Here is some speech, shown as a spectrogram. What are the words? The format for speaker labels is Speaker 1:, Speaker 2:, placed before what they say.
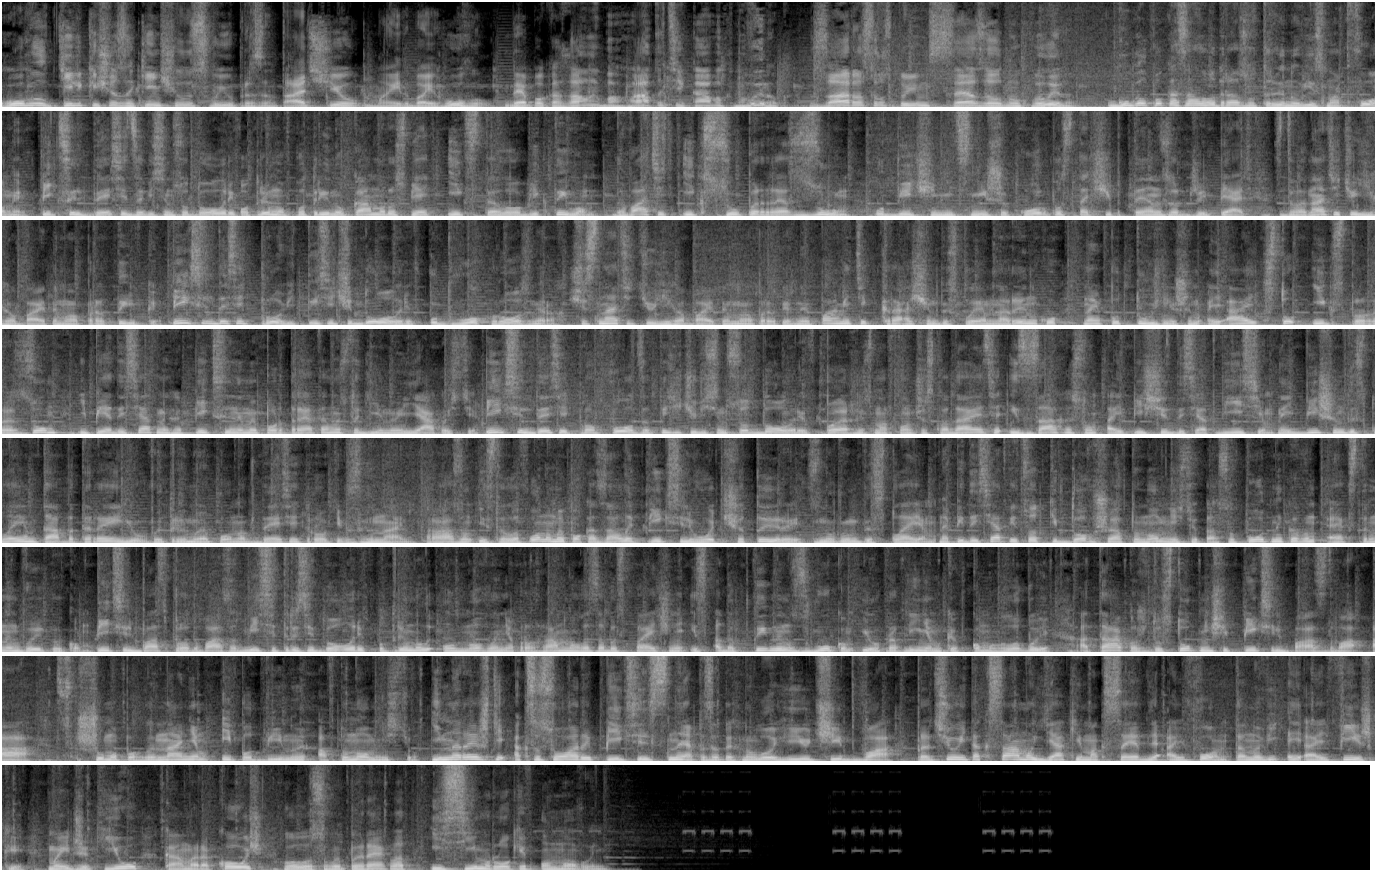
Speaker 1: Google тільки що закінчили свою презентацію Made by Google, де показали багато цікавих новинок. Зараз розповім все за одну хвилину.
Speaker 2: Google показала одразу три нові смартфони. Pixel 10 за 800 доларів отримав потрійну камеру з 5X телеоб'єктивом, 20X Super Res Zoom, удвічі міцніший корпус та чіп Tensor G5 з 12 ГБ оперативки. Pixel 10 Pro від 1000 доларів у двох розмірах, 16 ГБ оперативної пам'яті, кращим дисплеєм на ринку, найпотужнішим AI, 100X ProRes Zoom і 50 мегапіксельними портретами студійної якості. Pixel 10 Pro Fold за 1800 доларів. Перший смартфон, що складається із захистом IP68, найбільшим дисплеєм та батареєю, витримує понад 10 років згинань. Разом із телефонами показали Pixel Watch 4 з новим дисплеєм на 50% довшою автономністю та супутниковим екстреним викликом. Pixel Buds Pro 2 за 230 доларів отримали оновлення програмного забезпечення із адаптивним звуком і управлінням кивком голови, а також доступніші Pixel Buds 2A з шумопоглинанням і подвійною автономністю. І нарешті аксесуари Pixel Snap за технологією Qi 2 Працює так само, як і MagSafe для iPhone. Та нові AI фішки. Magic Q, камера Coach, голосовий переклад і 7 років оновлень.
